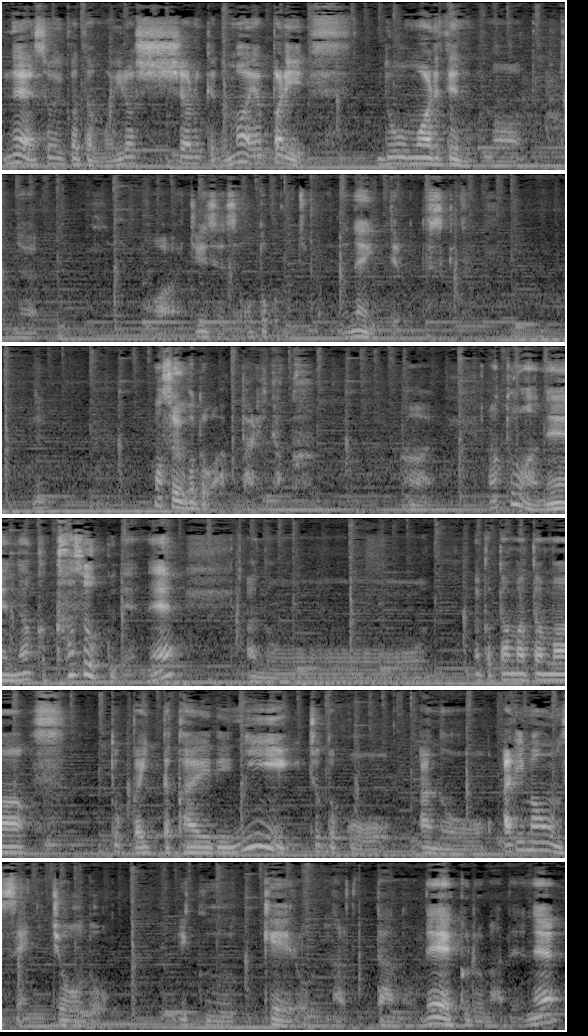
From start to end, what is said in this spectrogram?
ねそういう方もいらっしゃるけどまあやっぱりどう思われてんのかなと思ってね、まあ、人生男のつもりでね言ってるんですけど、ね、まあそういうことがあったりとか、はい、あとはねなんか家族でねあのー、なんかたまたまどっか行った帰りにちょっとこうあのー、有馬温泉にちょうど行く経路になったので車でね。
